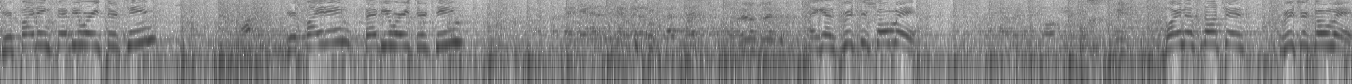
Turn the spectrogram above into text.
you're fighting February 13? You're fighting February 13? Against Richard Commey. Buenas noches, Richard Commey.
